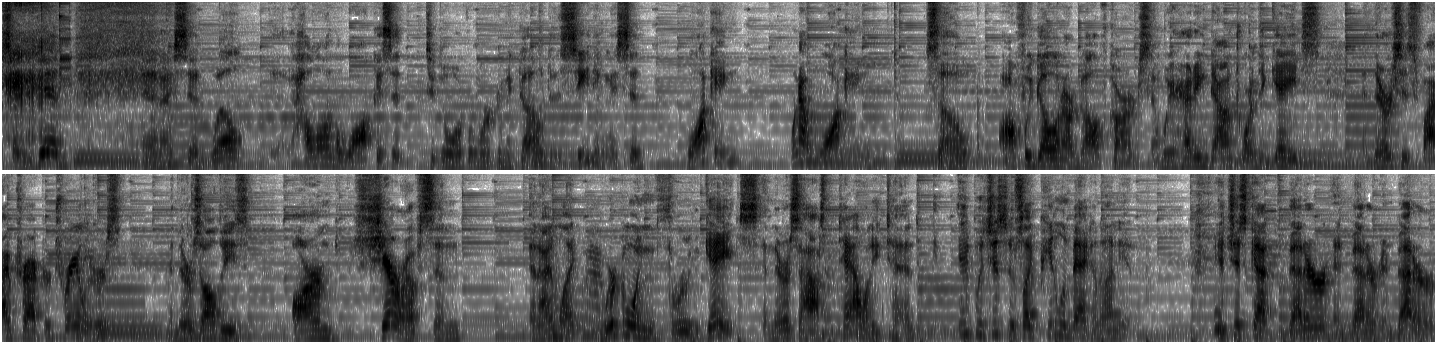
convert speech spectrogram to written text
So we did, and I said, "Well, how long a walk is it to go over? We're going to go to the seating?" They said, "Walking." We're not walking. So off we go in our golf carts, and we're heading down toward the gates. And there's his five tractor trailers, and there's all these armed sheriffs and and I'm like, we're going through the gates, and there's a hospitality tent. It was just, it was like peeling back an onion. It just got better and better and better,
